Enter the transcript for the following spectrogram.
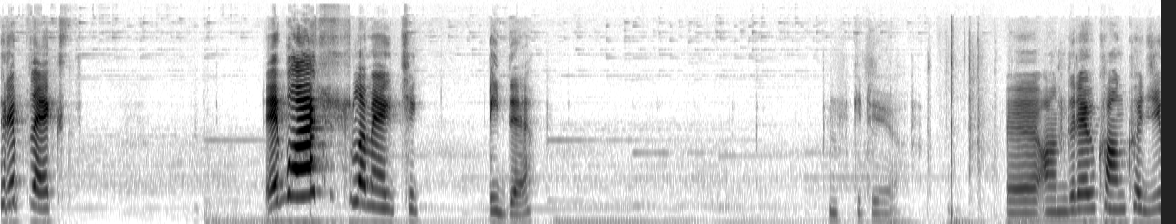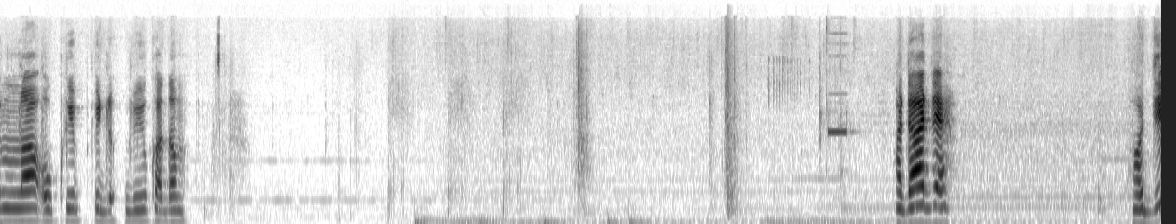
Triplex. E bu ağaç sulamaya gidecek idi. Hı, Gidiyor. Ee, Andrev kankacığımla okuyup büyük adam Hadi hadi. Hadi.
